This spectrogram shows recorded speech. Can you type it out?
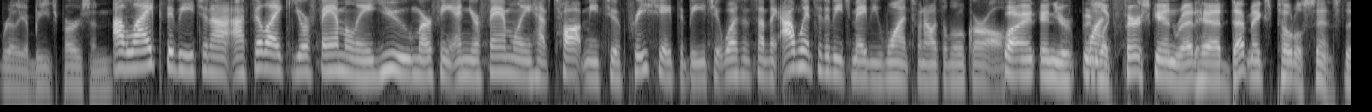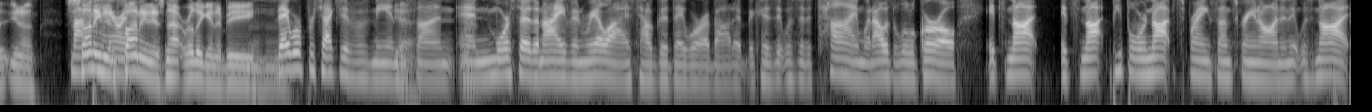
really a beach person. I like the beach, and I, I feel like your family, you, Murphy, and your family have taught me to appreciate the beach. It wasn't something I went to the beach maybe once when I was a little girl. Well, and, and you're like fair skinned redhead. That makes total sense. That you know, My sunning and funning is not really going to be. Mm-hmm. They were protective of me in Yeah. the sun, and more so than I even realized how good they were about it because it was at a time when I was a little girl. It's not. It's not. People were not spraying sunscreen on, and it was not.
